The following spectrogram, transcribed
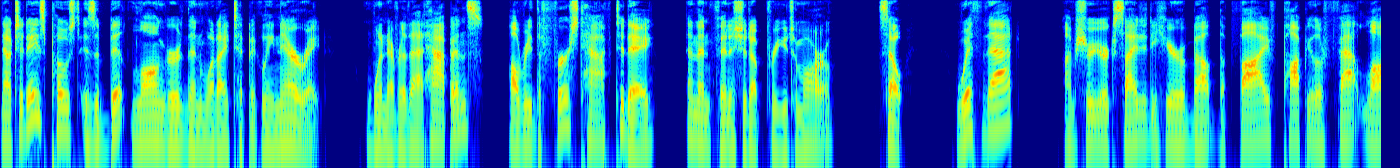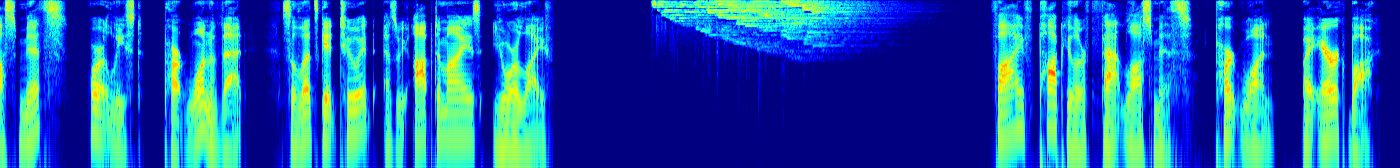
Now, today's post is a bit longer than what I typically narrate. Whenever that happens, I'll read the first half today and then finish it up for you tomorrow. So, with that, I'm sure you're excited to hear about the five popular fat loss myths, or at least part one of that. So, let's get to it as we optimize your life. Five Popular Fat Loss Myths, Part 1 by Eric Bach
